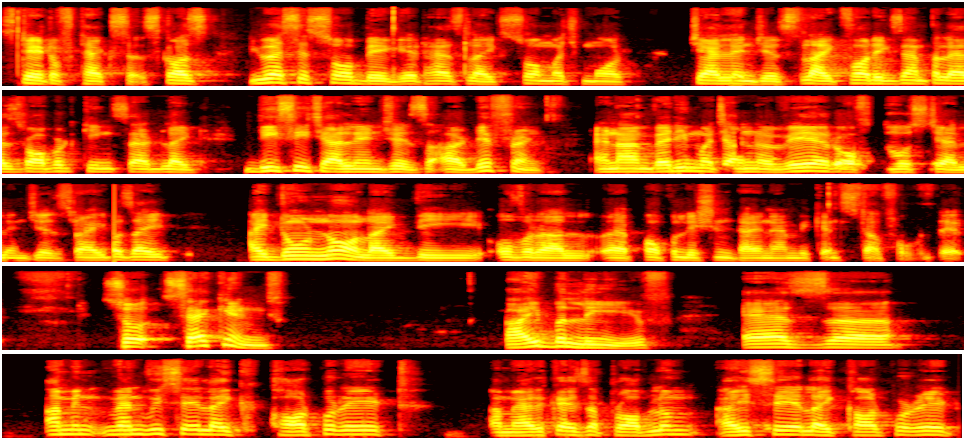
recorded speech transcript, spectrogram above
state of texas because us is so big it has like so much more challenges. Like for example as robert king said like dc challenges are different and i'm very much unaware of those challenges right? Because i i don't know like the overall uh, population dynamic and stuff over there. So second i believe as uh, i mean when we say like corporate america is a problem i say like corporate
